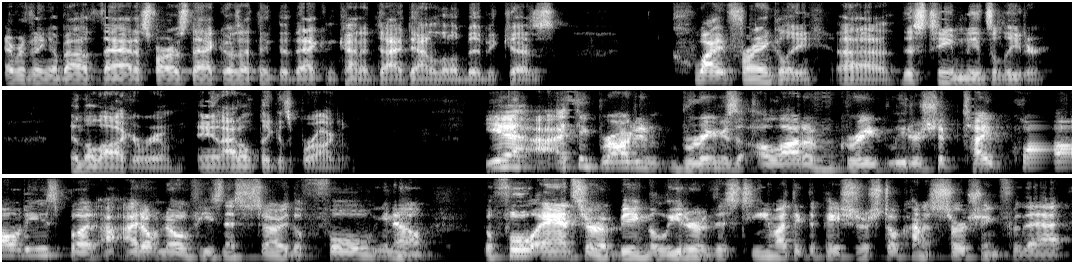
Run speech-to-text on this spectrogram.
everything about that, as far as that goes, I think that that can kind of die down a little bit because, quite frankly, uh, this team needs a leader in the locker room, and I don't think it's Brogdon. Yeah, I think Brogdon brings a lot of great leadership type qualities, but I don't know if he's necessarily the full, you know, the full answer of being the leader of this team. I think the Pacers are still kind of searching for that.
